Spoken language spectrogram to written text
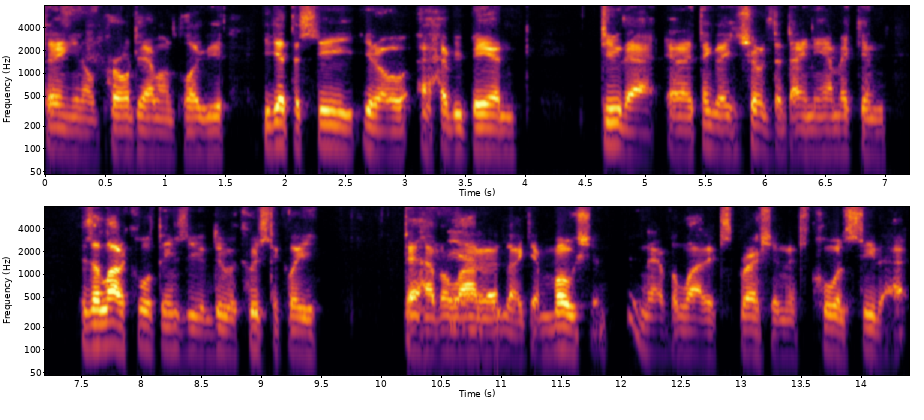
thing. You know Pearl Jam unplugged. You, you get to see you know a heavy band do that, and I think that shows the dynamic and there's a lot of cool things you can do acoustically that have a lot of like emotion and they have a lot of expression. It's cool to see that.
